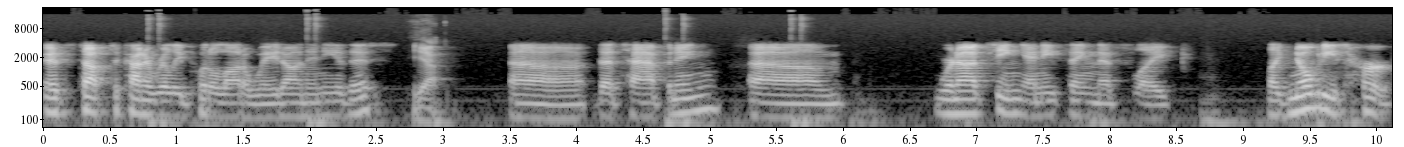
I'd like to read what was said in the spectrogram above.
It's tough to kind of really put a lot of weight on any of this Yeah. uh, that's happening. Um, we're not seeing anything that's like like nobody's hurt.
